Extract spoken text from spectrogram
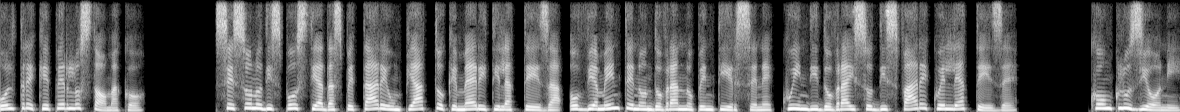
oltre che per lo stomaco. Se sono disposti ad aspettare un piatto che meriti l'attesa, ovviamente non dovranno pentirsene, quindi dovrai soddisfare quelle attese. Conclusioni.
